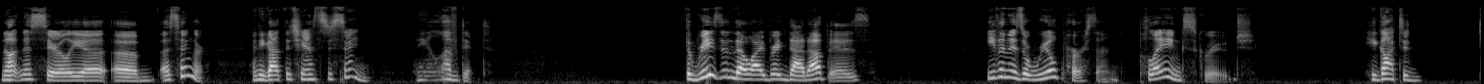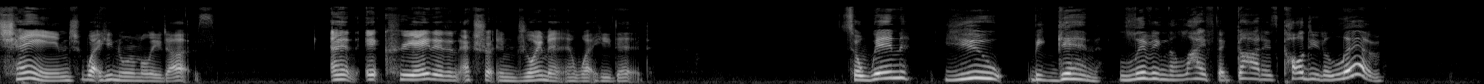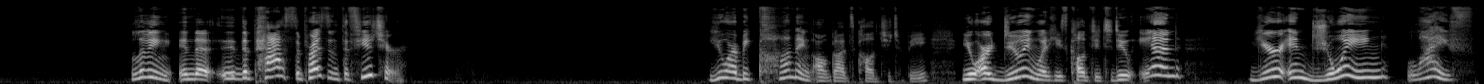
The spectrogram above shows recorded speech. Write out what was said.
not necessarily a, a, a singer. And he got the chance to sing and he loved it. The reason, though, I bring that up is even as a real person playing Scrooge, he got to change what he normally does. And it created an extra enjoyment in what he did. So when you begin living the life that God has called you to live, living in the in the past, the present, the future, you are becoming all God's called you to be. You are doing what He's called you to do, and you're enjoying life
